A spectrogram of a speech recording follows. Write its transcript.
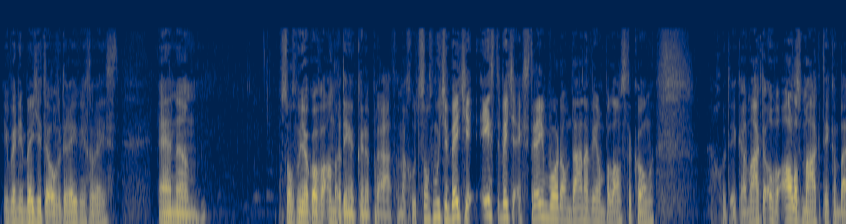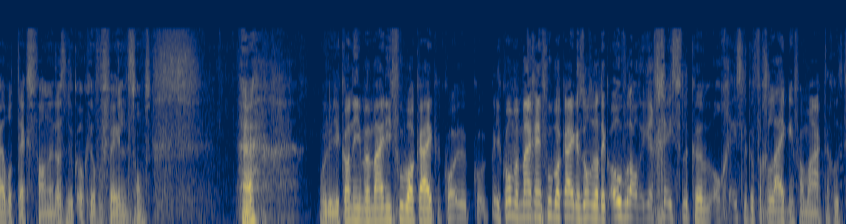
Ik ben een beetje te overdreven geweest. En ehm, soms moet je ook over andere dingen kunnen praten. Maar goed, soms moet je een beetje, eerst een beetje extreem worden om daarna weer in balans te komen. Goed, ik maakte over alles maakte ik een bijbeltekst van. En dat is natuurlijk ook heel vervelend soms. Hè? Je kan hier bij mij niet voetbal kijken. Je kon met mij geen voetbal kijken zonder dat ik overal een geestelijke, ongeestelijke vergelijking van maakte. Goed,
